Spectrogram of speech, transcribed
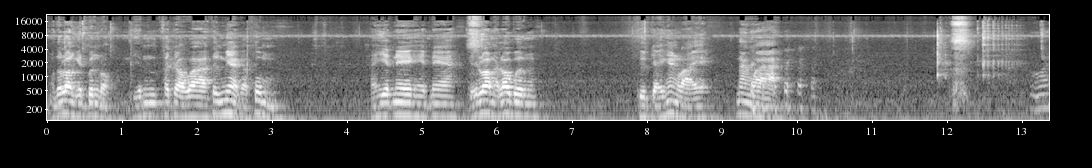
มันต้องลองเห็ดเบิ่งดอก เห็นเข้าเจ้าว่าเทิงเมียกับคุ้ม ให้เห็ดแน่เห็ดแน่เดี๋ยวลองให้เราเบิ่งถือใจแห้งหลายนั่งว่า โอ้ย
